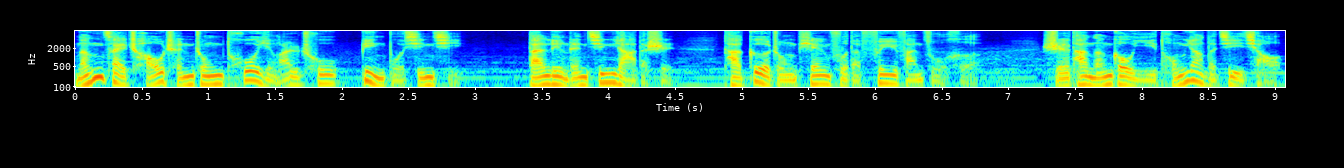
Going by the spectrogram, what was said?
能在朝臣中脱颖而出并不新奇，但令人惊讶的是，他各种天赋的非凡组合，使他能够以同样的技巧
